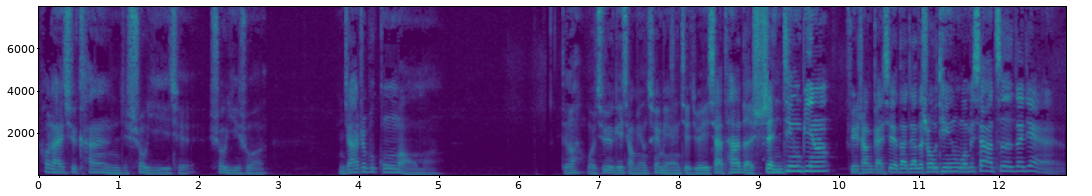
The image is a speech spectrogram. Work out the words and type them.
后来去看兽医去，兽医说：“你家这不公猫吗？”得，我去给小明催眠，解决一下他的神经病。非常感谢大家的收听，我们下次再见。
